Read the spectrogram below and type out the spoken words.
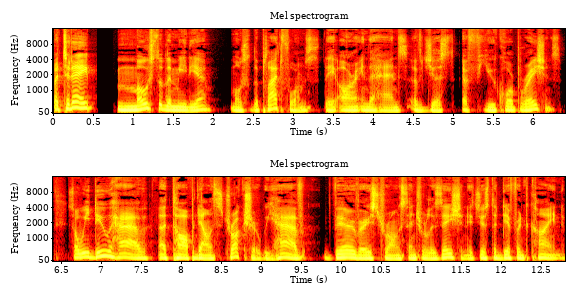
But today, most of the media, most of the platforms, they are in the hands of just a few corporations. So we do have a top down structure. We have very, very strong centralization. It's just a different kind.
